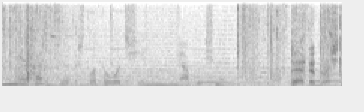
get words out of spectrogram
Мне кажется, это что-то очень необычное. Это точно.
